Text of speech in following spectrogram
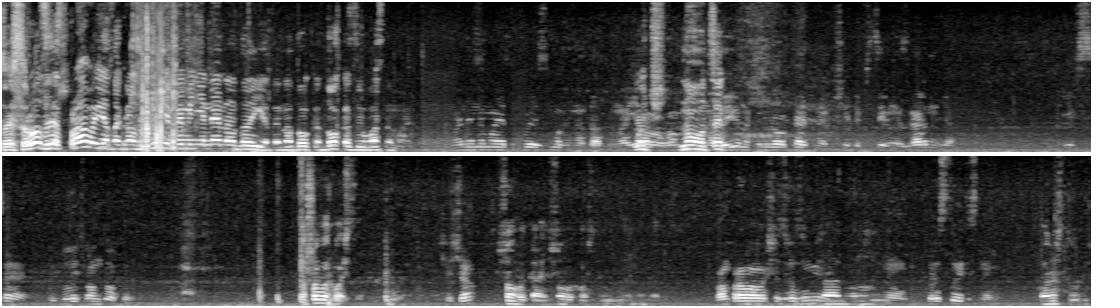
Тобто розгляд справи, я так розумію, ви мені не надаєте, на док- докази у вас немає. Мене немає такої змоги надати. Ну, Ну, я ч- вам ну, це- надаю на коридор 5 напишіть офіційне звернення. І все. І будуть вам докази. То що ви хочете? Чи що? Що ви кажете? Що ви хочете? Вам права ваші зрозуміли? Так, Ну, користуйтесь ними. користуюсь.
